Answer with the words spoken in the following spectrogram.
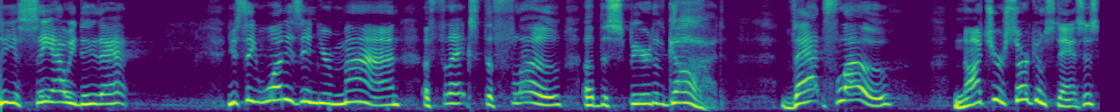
Do you see how we do that? You see, what is in your mind affects the flow of the Spirit of God. That flow, not your circumstances,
